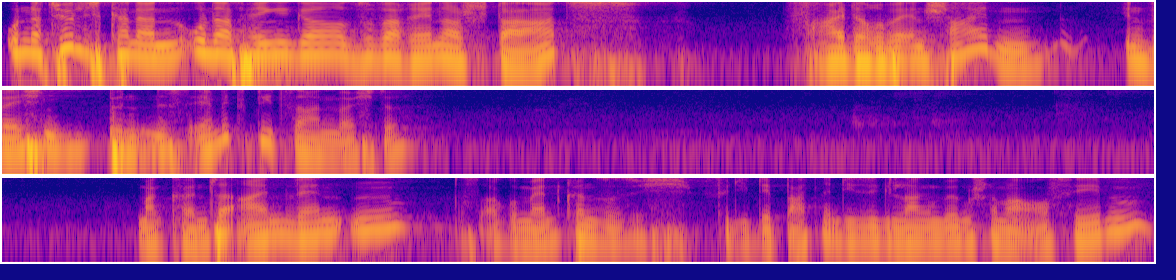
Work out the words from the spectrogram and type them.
Und natürlich kann ein unabhängiger, souveräner Staat frei darüber entscheiden, in welchem Bündnis er Mitglied sein möchte. Man könnte einwenden, das Argument können Sie sich für die Debatten, in die Sie gelangen mögen, schon mal aufheben,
